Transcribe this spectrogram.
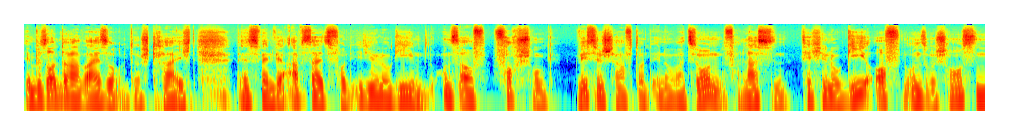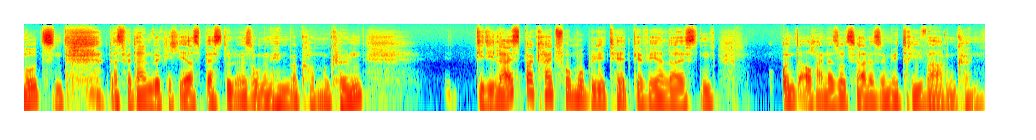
in besonderer Weise unterstreicht, dass wenn wir abseits von Ideologien uns auf Forschung Wissenschaft und Innovation verlassen, Technologie offen unsere Chancen nutzen, dass wir dann wirklich erst beste Lösungen hinbekommen können, die die Leistbarkeit von Mobilität gewährleisten und auch eine soziale Symmetrie wahren können.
